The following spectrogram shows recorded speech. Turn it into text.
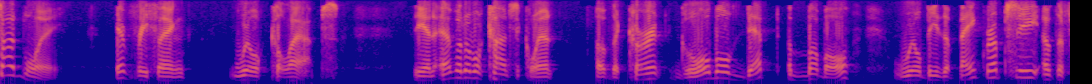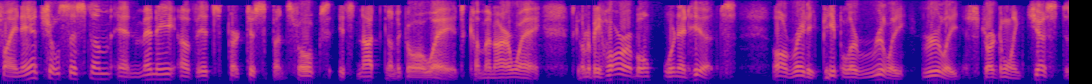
suddenly, everything will collapse. The inevitable consequence of the current global debt bubble will be the bankruptcy of the financial system and many of its participants. Folks, it's not going to go away. It's coming our way. It's going to be horrible when it hits. Already people are really, really struggling just to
